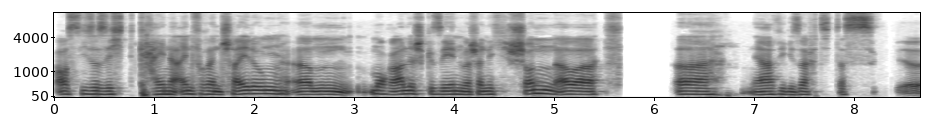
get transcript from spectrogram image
aus dieser Sicht keine einfache Entscheidung. Ähm, moralisch gesehen wahrscheinlich schon, aber äh, ja, wie gesagt, das äh,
